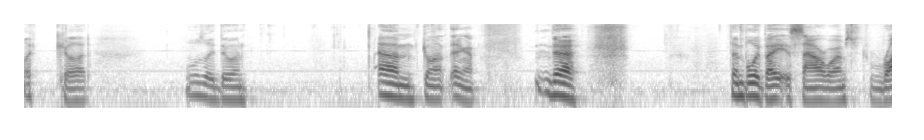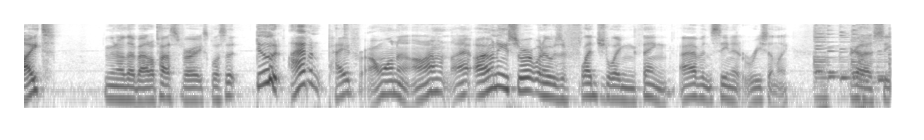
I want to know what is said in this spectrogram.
My god. What was I doing? Um, go on. Anyway. Yeah. Femboy bait is sour worms. Right? Even though their battle pass is very explicit. Dude, I haven't paid for It. I wanna I haven't I, I only saw it when it was a fledgling thing. I haven't seen it recently. I gotta see.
